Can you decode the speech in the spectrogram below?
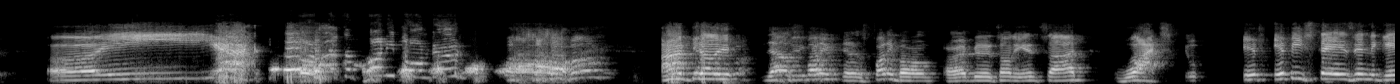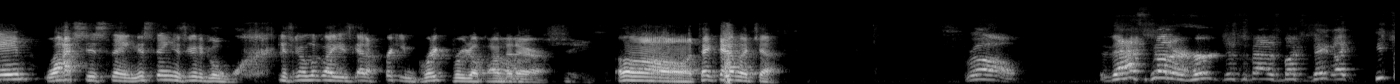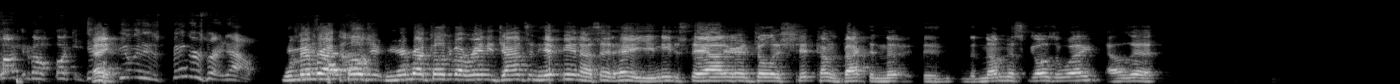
Uh, yeah. Oh, that's a funny bone, dude. Oh, I'm telling you, that was funny. It was funny bone. All right, but it's on the inside. Watch. If if he stays in the game, watch this thing. This thing is gonna go. It's gonna look like he's got a freaking grapefruit up under oh, there. Jeez. Oh, take that with you. Bro, that's gonna hurt just about as much as they like. He's talking about fucking Hey. feeling his fingers right now. Remember I told you. Remember I told you about Randy Johnson hit me, and I said, "Hey, you need to stay out here until this shit comes back. The the the numbness goes away." That was it.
